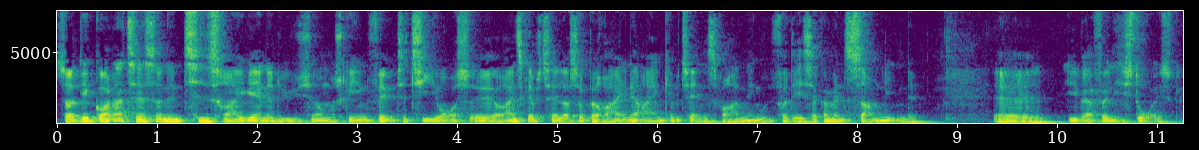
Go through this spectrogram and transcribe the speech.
Så det er godt at tage sådan en tidsrækkeanalyse og måske en 5-10 års øh, regnskabstal, og så beregne egenkapitalens forretning ud for det. Så kan man sammenligne det, øh, i hvert fald historisk.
